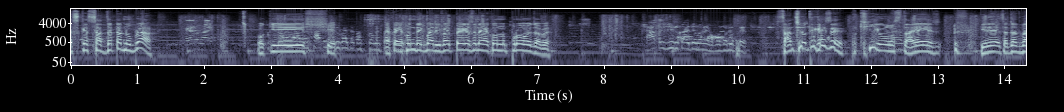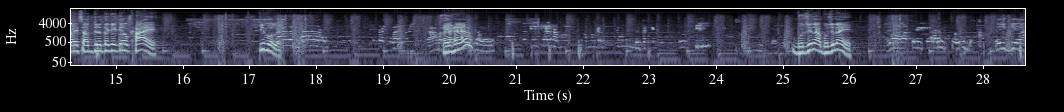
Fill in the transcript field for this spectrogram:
এসকে সাজ্জারটা নুবরা হ্যাঁ ও কি। এখন দেখবা রিভাইভ পেয়ে গেছে না এখন প্রো হয়ে যাবে সাত জিরো থেকে আইছে কি অবস্থা এ কিরে সাজ্জাদ ভাই সাত জিরো থেকে কেউ খায় কি বলে হ্যাঁ হ্যাঁ বুঝি না বুঝি নাই? এই গিয়া।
